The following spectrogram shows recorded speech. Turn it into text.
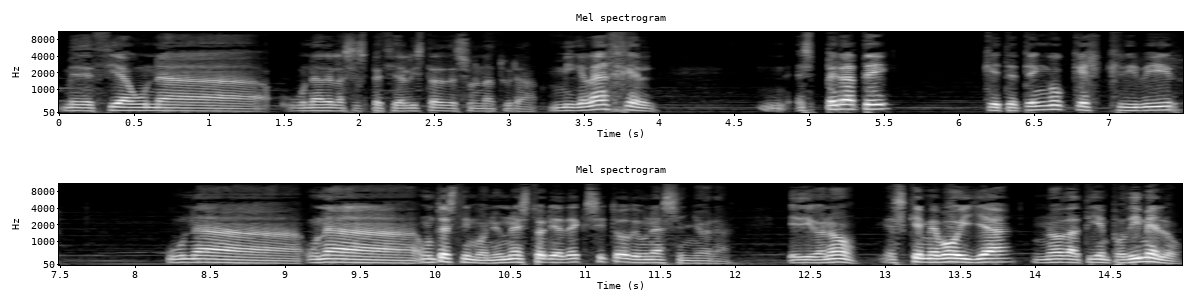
me decía una, una de las especialistas de Sol Natura, Miguel Ángel, espérate que te tengo que escribir una, una, un testimonio, una historia de éxito de una señora. Y digo, no, es que me voy ya, no da tiempo, dímelo.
